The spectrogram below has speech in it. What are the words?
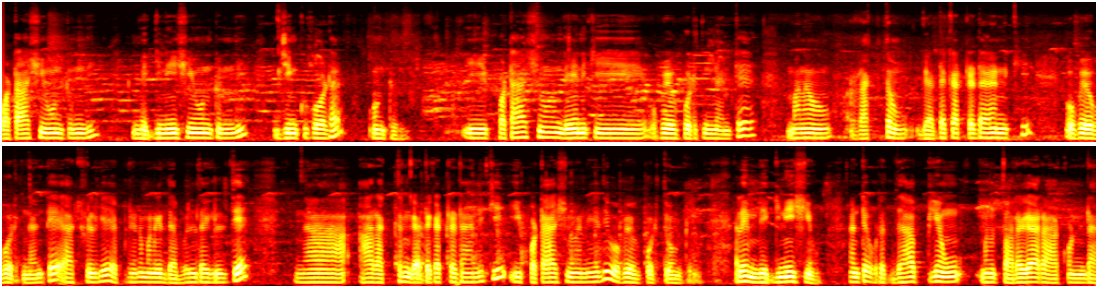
పొటాషియం ఉంటుంది మెగ్నీషియం ఉంటుంది జింక్ కూడా ఉంటుంది. ఈ పొటాషియం దేనికి ఉపయోగపడుతుందంటే మనం రక్తం గడ్డ కట్టడానికి ఉపయోగపడుతుంది. అంటే యాక్చువల్గా ఎప్పుడైనా మనకి దెబ్బలు తగిలితే ఆ, రక్తం గడ్డ కట్టడానికి ఈ పొటాషియం అనేది ఉపయోగపడుతూ ఉంటుంది. అలాగే మెగ్నీషియం అంటే వృద్ధాప్యం మన త్వరగా రాకుండా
